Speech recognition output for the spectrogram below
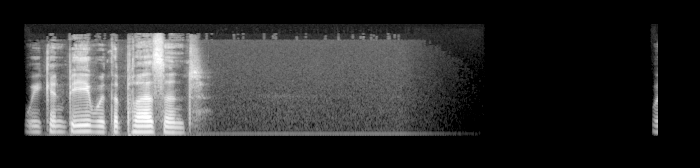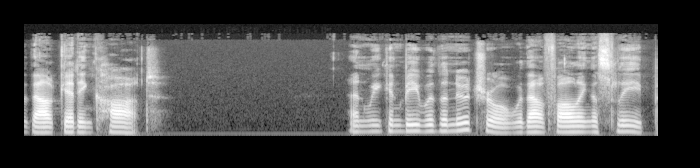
We can be with the pleasant without getting caught. And we can be with the neutral without falling asleep.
